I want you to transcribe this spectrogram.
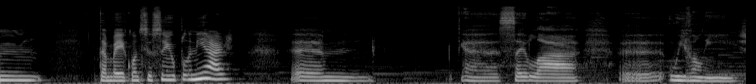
um, também aconteceu sem eu planear. Um, uh, sei lá, uh, o Ivan Lins.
